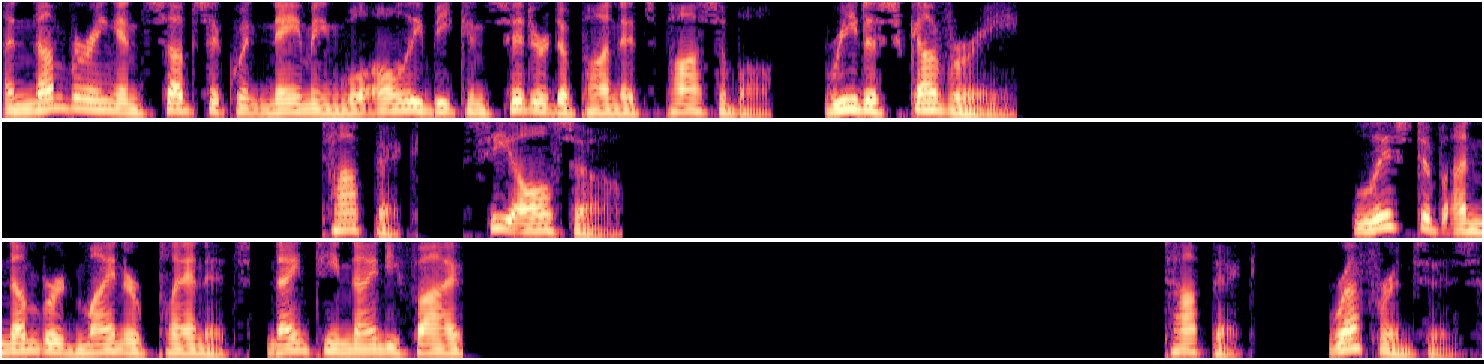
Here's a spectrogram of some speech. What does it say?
A numbering and subsequent naming will only be considered upon its possible rediscovery. See also. List of unnumbered minor planets, 1995 References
